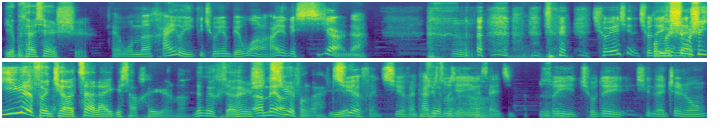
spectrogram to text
也不太现实。对我们还有一个球员别忘了，还有一个希尔呢。嗯，对，球员现在球队现在们是不是一月份就要再来一个小黑人了？那个小黑人是七月份了还是一七月份？七月份他是租借一个赛季，嗯所以球队现在阵容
